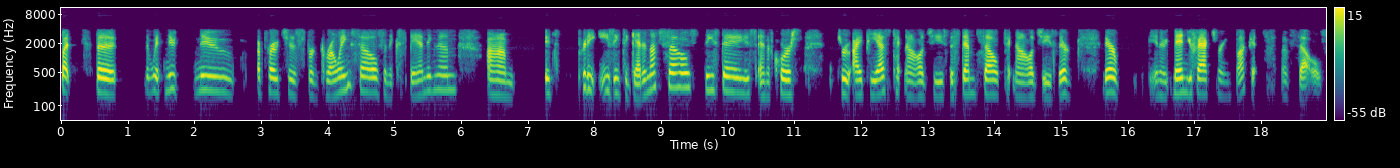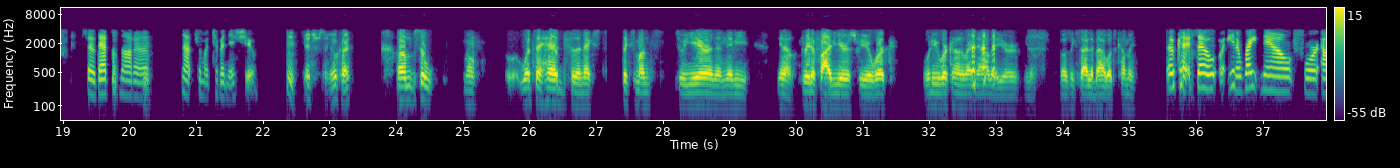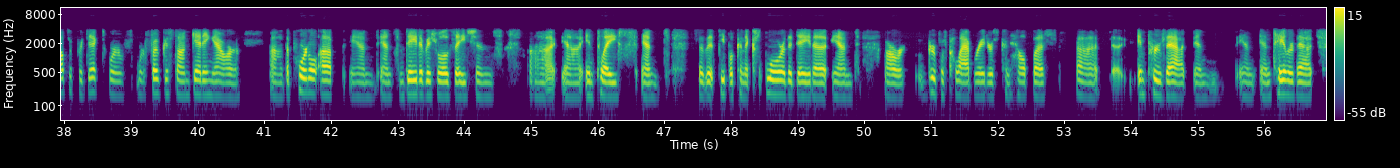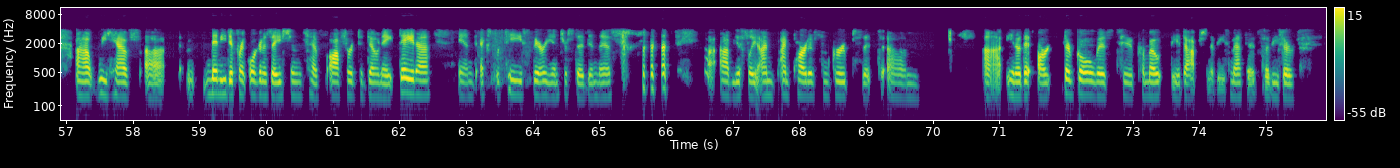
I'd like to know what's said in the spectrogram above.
But the, the with new new approaches for growing cells and expanding them, um, it's pretty easy to get enough cells these days. And of course, through IPS technologies, the stem cell technologies, they're they're you know manufacturing buckets of cells. So that's not a not so much of an issue. Hmm, interesting. Okay. Um, so, well, what's ahead for the next six months to a year, and then maybe you know three to five years for your work? What are you working on right now that you're you know most excited about? What's coming? Okay, so you know, right now for Alto Predict, we're we're focused on getting our uh, the portal up and and some data visualizations uh, uh, in place, and so that people can explore the data, and our group of collaborators can help us uh, improve that and and and tailor that. Uh, we have uh, many different organizations have offered to donate data and expertise very interested in this. Obviously, I'm I'm part of some groups that um, uh, you know that are their goal is to promote the adoption of these methods. So these are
